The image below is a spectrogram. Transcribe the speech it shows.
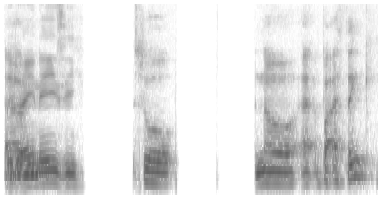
It Um, ain't easy. so, no, uh, but I think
